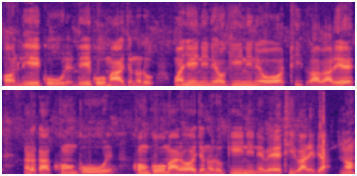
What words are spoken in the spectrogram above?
ဟော၄ကိုတဲ့၄ကိုမှာကျွန်တော်တို့ဝမ်းချင်းအနေနဲ့ရောကီးအနေနဲ့ရောထိသွားပါတယ်နောက်တစ်ခါခွန်ကိုတဲ့ခွန်ကိုမှာတော့ကျွန်တော်တို့ကီးအနေနဲ့ပဲထိပါတယ်ဗျနော်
